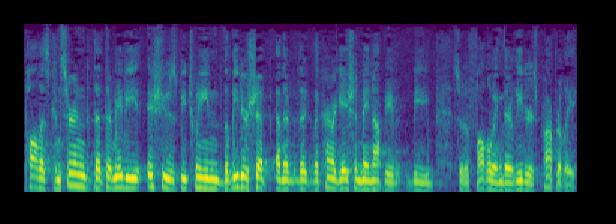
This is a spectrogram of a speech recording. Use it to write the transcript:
Paul is concerned that there may be issues between the leadership and the, the, the, congregation may not be, be sort of following their leaders properly.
